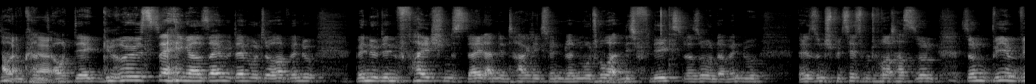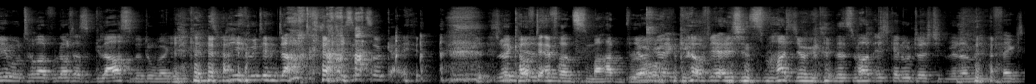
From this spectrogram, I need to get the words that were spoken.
aber ja, du kannst ja. auch der größte Hänger sein mit deinem Motorrad, wenn du, wenn du den falschen Style an den Tag legst, wenn du dein Motorrad nicht pflegst oder so, oder wenn du, wenn du so ein spezielles Motorrad hast, so ein, so ein BMW-Motorrad, wo noch das Glas da drüber geht. Kennst du die mit dem Dach? die sind so geil. So Dann kauft dir einfach ein Smart, Bro. Junge, kauf dir ehrlich ein Smart, Junge. Das macht echt keinen Unterschied mehr damit im Effekt.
